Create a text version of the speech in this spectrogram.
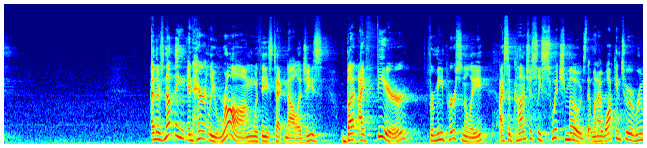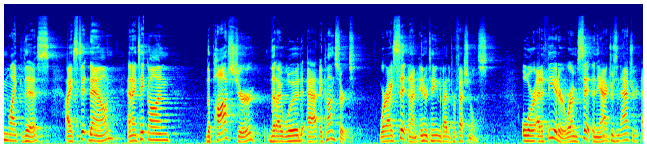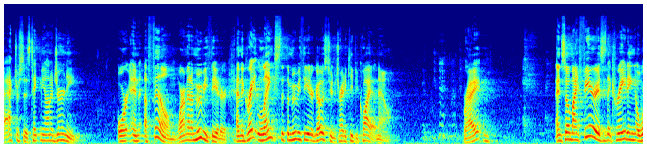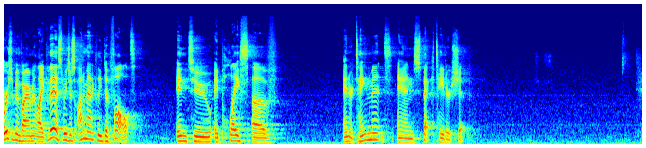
And there's nothing inherently wrong with these technologies, but I fear, for me personally, I subconsciously switch modes that when I walk into a room like this, I sit down and I take on the posture that I would at a concert, where I sit and I'm entertained by the professionals or at a theater where I'm sit and the actors and actresses take me on a journey, or in a film where I'm at a movie theater and the great lengths that the movie theater goes to to try to keep you quiet now. right? And so my fear is that creating a worship environment like this, we just automatically default into a place of entertainment and spectatorship.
